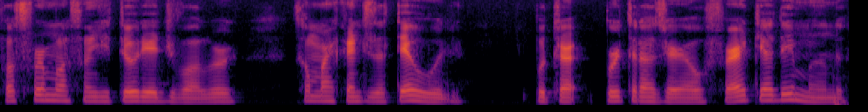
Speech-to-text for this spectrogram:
suas formulações de teoria de valor são marcantes até hoje, por, tra por trazer a oferta e a demanda.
